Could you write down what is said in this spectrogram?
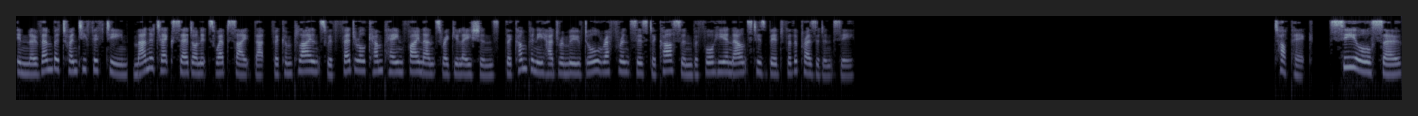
In November 2015, Mannatech said on its website that, for compliance with federal campaign finance regulations, the company had removed all references to Carson before he announced his bid for the presidency. Topic. See also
